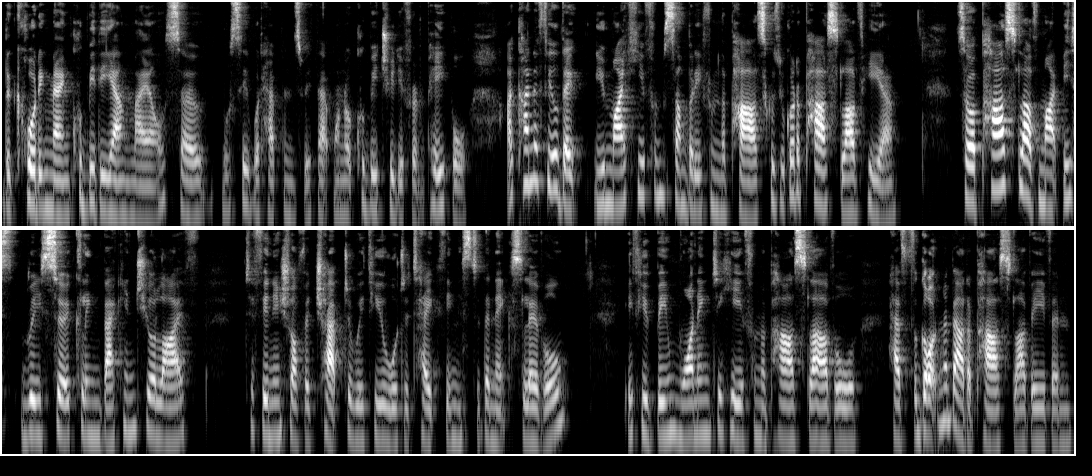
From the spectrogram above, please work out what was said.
the courting man could be the young male. So we'll see what happens with that one. Or it could be two different people. I kind of feel that you might hear from somebody from the past because we've got a past love here. So a past love might be recircling back into your life to finish off a chapter with you or to take things to the next level. If you've been wanting to hear from a past love or have forgotten about a past love, even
